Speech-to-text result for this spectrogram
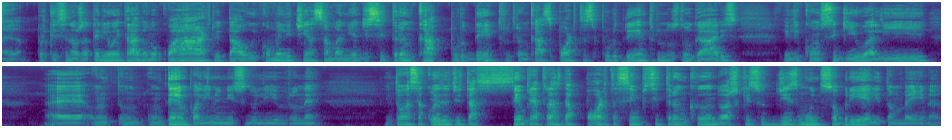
É, porque senão já teriam entrado no quarto e tal. E como ele tinha essa mania de se trancar por dentro, trancar as portas por dentro nos lugares, ele conseguiu ali é, um, um, um, tempo ali no início do livro, né? Então essa coisa de estar tá sempre atrás da porta, sempre se trancando, acho que isso diz muito sobre ele também, né?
